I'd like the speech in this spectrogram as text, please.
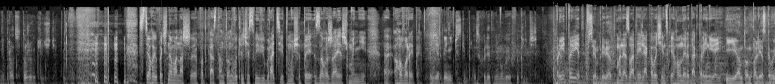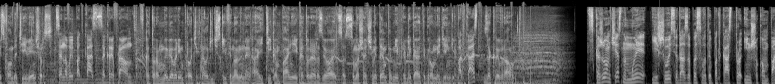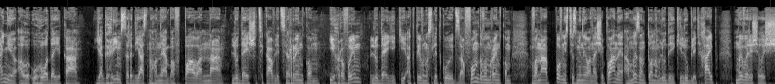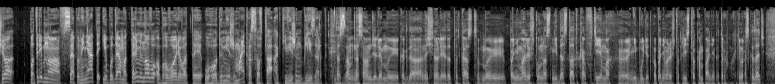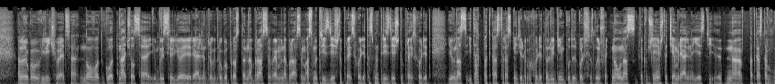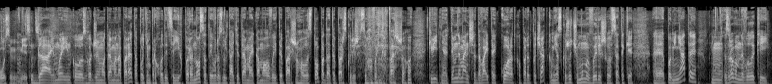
Вібрації теж виключить? З цього і почнемо наш е, подкаст. Антон, виключи свої вібрації, тому що ти заважаєш мені е, говорити. Вони органічно происходят, я не можу їх виключити. Привіт, привіт. Всім привіт. Мене звати Ілля Кавачинський, головний редактор InUA. І Антон Полесковый из фонда T Ventures. Це новий подкаст Закрив раунд, в котором мы говорим про технологические феномены IT-компании, которые развиваются с сумасшедшими темпами и привлекают огромные деньги. Подкаст Закрив раунд. Скажу вам чесно, ми йшли сюди записувати подкаст про іншу компанію, але угода, яка як грім серед ясного неба впала на людей, що цікавляться ринком ігровим, людей, які активно слідкують за фондовим ринком. Вона повністю змінила наші плани. А ми з Антоном, люди, які люблять хайп, ми вирішили, що Потрібно все поміняти і будемо терміново обговорювати угоду між Microsoft та Activision Blizzard. На, сам, на самом деле, мы, когда начинали этот подкаст, мы понимали, что у нас недостатка в темах э, не будет. Мы понимали, что количество компаний, о которых мы хотим рассказать, оно только увеличивается. Но вот год начался, и мы с Ильей реально друг другу просто набрасываем, набрасываем. А смотри здесь, что происходит, а смотри здесь, что происходит. И у нас и так подкаст раз в неделю выходит, но люди не будут больше слышать. Но у нас такое впечатление, что тем реально есть на подкастов 8 в місяць. Да, і ми інколи згоджуємо теми наперед, а потім приходиться їх переносити. І в результаті тема, яка мала вийти 1 листопада, тепер, скоріше всього, вийде 1 квітня. Тим не менше, давайте коротко перед початком. Я скажу, чому ми вирішили все-таки е, поміняти. Зробимо невеликий.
